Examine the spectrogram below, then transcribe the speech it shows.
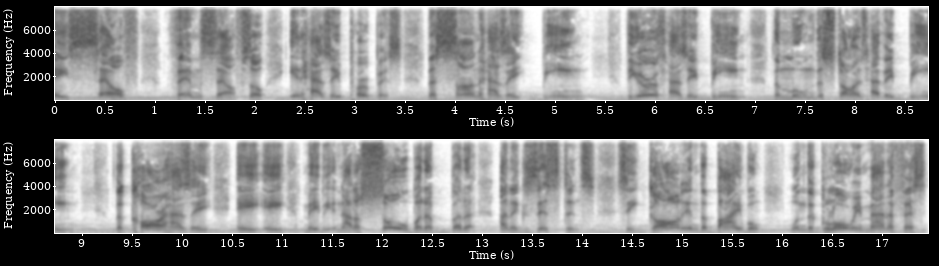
a self, themselves. So it has a purpose. The sun has a being. The earth has a being. The moon, the stars have a being. The car has a a a maybe not a soul, but a but a, an existence. See, God in the Bible, when the glory manifests,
